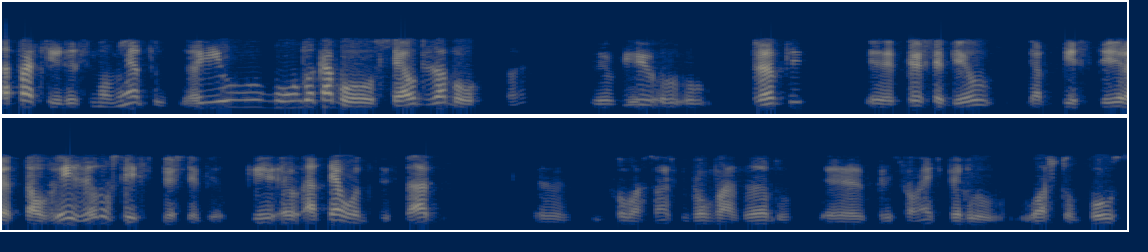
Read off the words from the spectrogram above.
a partir desse momento, aí o mundo acabou, o céu desabou. Né? Eu, eu, o Trump eh, percebeu a besteira, talvez, eu não sei se percebeu, porque até onde se sabe, uh, informações que vão vazando, uh, principalmente pelo Washington Post,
